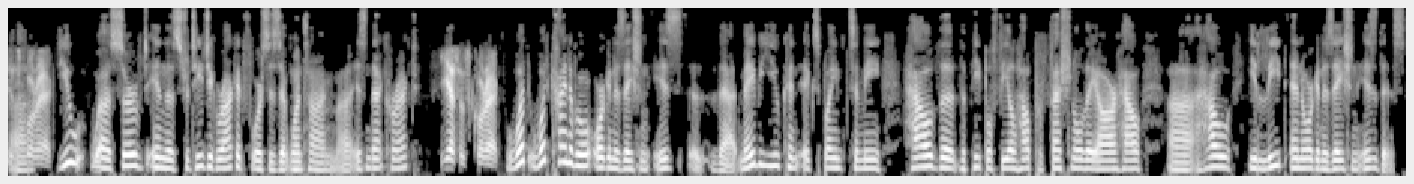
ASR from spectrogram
It's uh, correct. You uh, served in the Strategic Rocket Forces at one time, uh, isn't that correct? Yes, it's correct. What what kind of organization is uh, that? Maybe you can explain to me how the, the people feel, how professional they are, how uh, how elite an organization is this?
